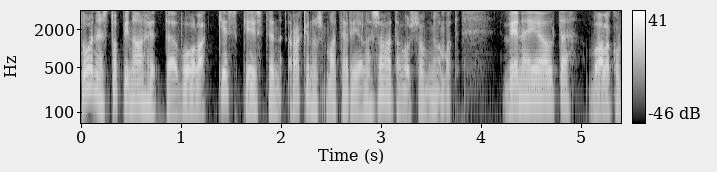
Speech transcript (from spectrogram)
Toinen stopin aiheuttaja voi olla keskeisten rakennusmateriaalien saatavuusongelmat. Venäjältä, valko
